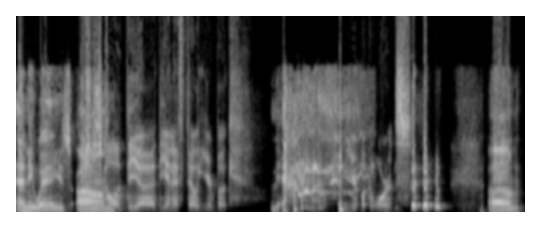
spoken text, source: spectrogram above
anyways, um, just call it the uh, the NFL yearbook. yearbook awards. um,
